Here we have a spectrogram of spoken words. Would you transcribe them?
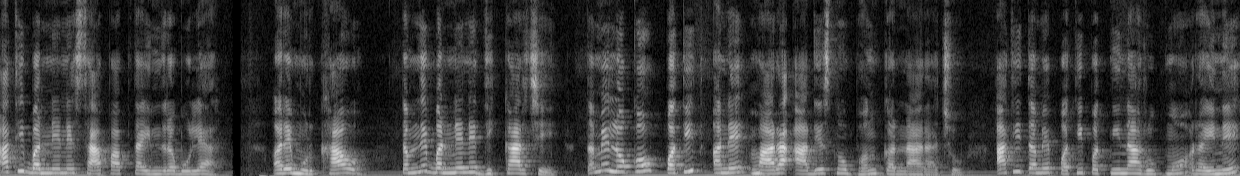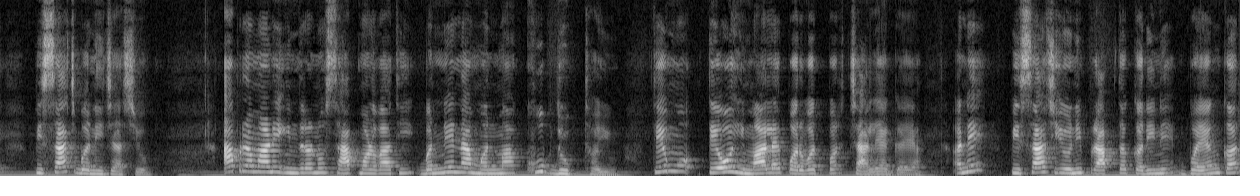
આથી બંનેને સાપ આપતા ઇન્દ્ર બોલ્યા, અરે મૂર્ખાઓ, તમને બંનેને ધિક્કાર છે. તમે લોકો પતિત અને મારા આદેશનો ભંગ કરનારા છો. આથી તમે પતિ પત્નીના રૂપમાં રહીને પિશાચ બની જશો. આ પ્રમાણે ઇન્દ્રનો સાપ મળવાથી બંનેના મનમાં ખૂબ દુઃખ થયું. તેઓ તેઓ હિમાલય પર્વત પર ચાલ્યા ગયા અને પિશાચ પ્રાપ્ત કરીને ભયંકર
